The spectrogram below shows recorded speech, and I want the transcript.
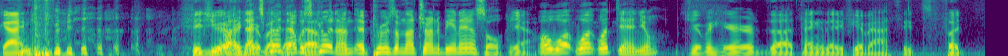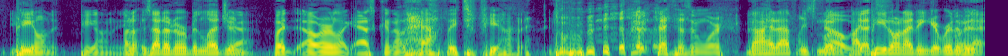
guys. Did you ever Right, hear that's about good. That, was though? good. I'm, it proves I'm not trying to be an asshole. Yeah. Oh, what, what, what, Daniel? Did you ever hear the thing that if you have athlete's foot, you Pee on it. Pee on it. I don't, is that an urban legend? Yeah, but or like ask another athlete to pee on it. that doesn't work. No, I had athlete's foot. No, I that's- peed on. I didn't get rid of it. I-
